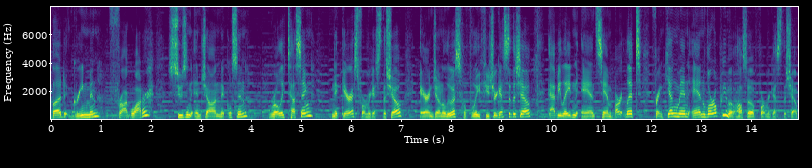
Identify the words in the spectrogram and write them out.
Bud Greenman, Frogwater, Susan and John Nicholson, Rolly Tussing, Nic Gareiss, former guest of the show, Aaron Jonah Lewis, hopefully future guest of the show, Abby Ladin and Sam Bartlett, Frank Youngman, and Laurel Premo, also former guest of the show.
